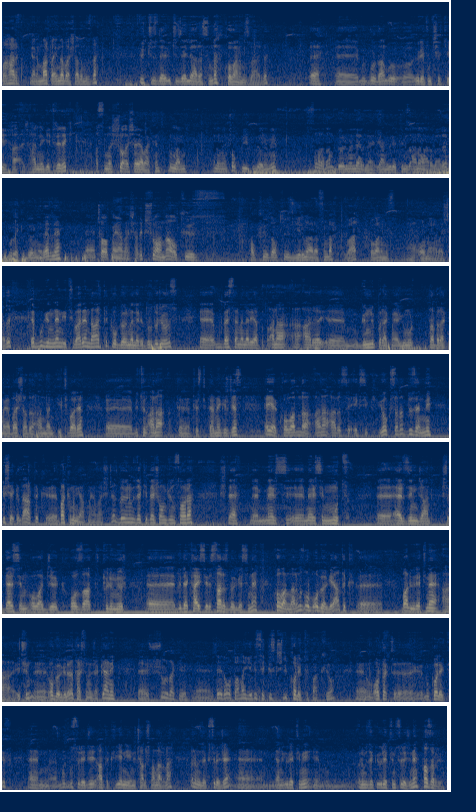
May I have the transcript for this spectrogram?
bahar yani Mart ayında başladığımızda 300 ile 350 arasında kovanımız vardı. Ve e, bu, buradan bu e, üretim çiftliği ha- haline getirerek aslında şu aşağıya bakın. Bunların hemen hemen çok büyük bir bölümü sonradan bölmelerle yani ürettiğimiz ana arıları buradaki bölmelerle e, çoğaltmaya başladık. Şu anda 600 600-620 arasında var kovanımız e, olmaya başladı. Ve bugünden itibaren de artık o bölmeleri durduruyoruz. E, bu beslemeleri yapıp ana arı e, günlük bırakmaya, yumurta bırakmaya başladığı andan itibaren bütün ana te- tespitlerine gireceğiz. Eğer kovanda ana arısı eksik yoksa da düzenli bir şekilde artık bakımını yapmaya başlayacağız. Ve önümüzdeki 5-10 gün sonra işte Mersin, Mersin Mut, Erzincan, işte Dersim, Ovacık, Hozat, Pülümür, e, bir de Kayseri, Sarız bölgesine kovanlarımız o, o bölgeye artık e, bal üretme için e, o bölgelere taşınacak. Yani e, şuradaki e, şeyde ortalama 7-8 kişilik kolektif bakıyor. Ortak bu kolektif bu, bu süreci artık yeni yeni çalışmalarla önümüzdeki sürece yani üretimi önümüzdeki üretim sürecine hazırlıyor.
